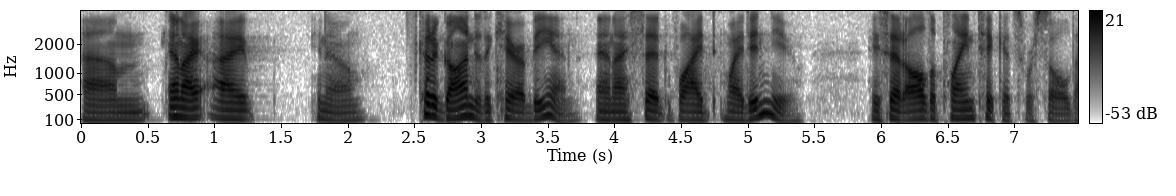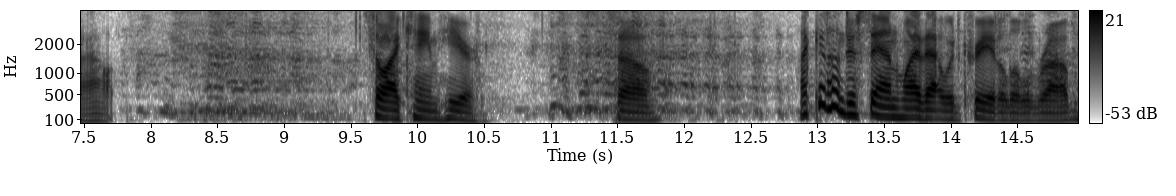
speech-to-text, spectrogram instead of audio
Um, and I, I, you know, could have gone to the Caribbean. And I said, why, why didn't you? He said, all the plane tickets were sold out. so I came here. So I could understand why that would create a little rub.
